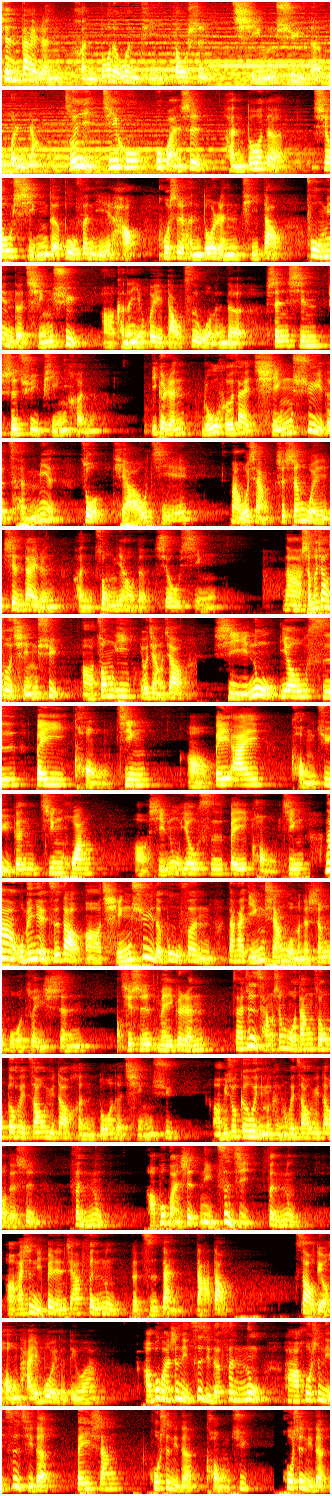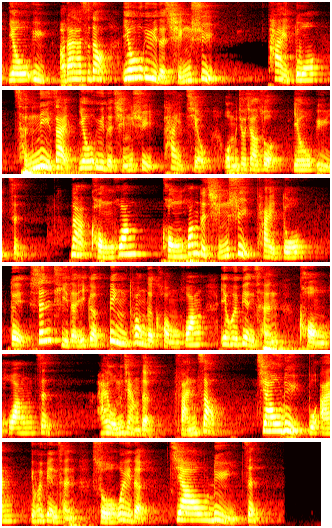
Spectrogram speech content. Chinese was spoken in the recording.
现代人很多的问题都是情绪的困扰，所以几乎不管是很多的修行的部分也好，或是很多人提到负面的情绪啊，可能也会导致我们的身心失去平衡。一个人如何在情绪的层面做调节？那我想是身为现代人很重要的修行。那什么叫做情绪啊？中医有讲叫喜怒忧思悲恐惊哦，悲哀、恐惧跟惊慌哦，喜怒忧思悲恐惊。那我们也知道啊，情绪的部分大概影响我们的生活最深。其实每个人。在日常生活当中，都会遭遇到很多的情绪。啊，比如说各位，你们可能会遭遇到的是愤怒，好，不管是你自己愤怒，好，还是你被人家愤怒的子弹打到，扫掉红台位的丢啊，好，不管是你自己的愤怒啊，或是你自己的悲伤，或是你的恐惧，或是你的忧郁。啊，大家知道忧郁的情绪。太多沉溺在忧郁的情绪太久，我们就叫做忧郁症。那恐慌，恐慌的情绪太多，对身体的一个病痛的恐慌，又会变成恐慌症。还有我们讲的烦躁、焦虑不安，又会变成所谓的焦虑症。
